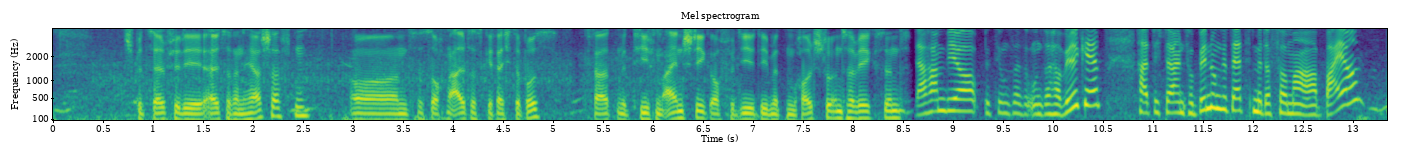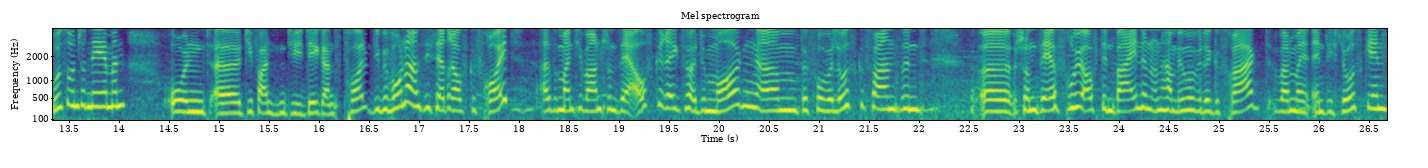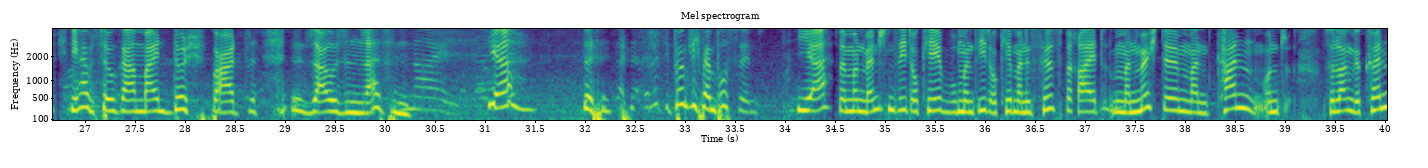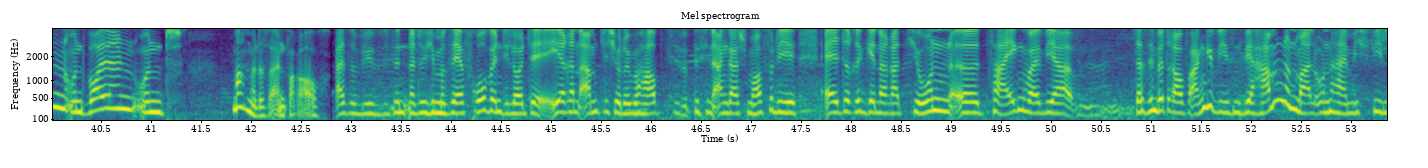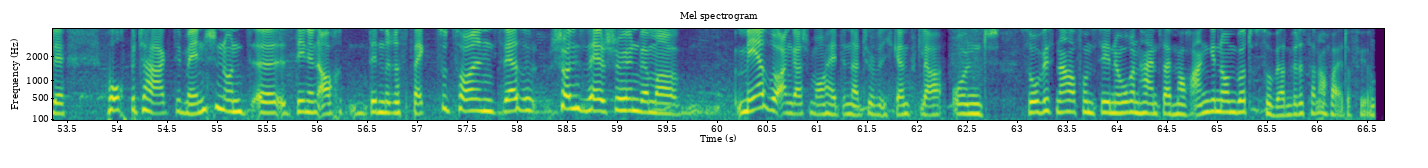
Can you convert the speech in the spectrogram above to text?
speziell für die älteren Herrschaften. Und es ist auch ein altersgerechter Bus, gerade mit tiefem Einstieg, auch für die, die mit dem Rollstuhl unterwegs sind. Da haben wir, beziehungsweise unser Herr Wilke, hat sich da in Verbindung gesetzt mit der Firma Bayer, Busunternehmen. Und äh, die fanden die Idee ganz toll. Die Bewohner haben sich sehr darauf gefreut. Also manche waren schon sehr aufgeregt heute Morgen, ähm, bevor wir losgefahren sind, äh, schon sehr früh auf den Beinen und haben immer wieder gefragt, wann wir endlich losgehen. Ich habe sogar mein Duschbad sausen lassen. Nein. Ja. Damit Sie pünktlich beim Bus sind. Ja. Wenn man Menschen sieht, okay, wo man sieht, okay, man ist hilfsbereit, man möchte, man kann und solange wir können und wollen und machen wir das einfach auch. Also wir sind natürlich immer sehr froh, wenn die Leute ehrenamtlich oder überhaupt ein bisschen Engagement für die ältere Generation äh, zeigen, weil wir da sind wir darauf angewiesen. Wir haben nun mal unheimlich viele hochbetagte Menschen und äh, denen auch den Respekt zu zollen. Es wäre so, schon sehr schön, wenn man mehr so Engagement hätte natürlich, ganz klar. Und so wie es nachher vom Seniorenheim sag mal, auch angenommen wird, so werden wir das dann auch weiterführen.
